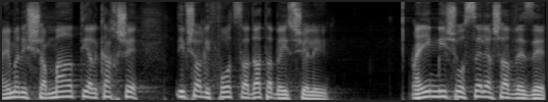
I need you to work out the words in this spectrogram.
האם אני שמרתי על כך שאי אפשר לפרוץ ל database שלי? האם מישהו עושה לי עכשיו איזה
